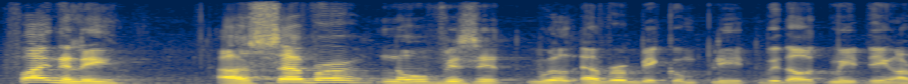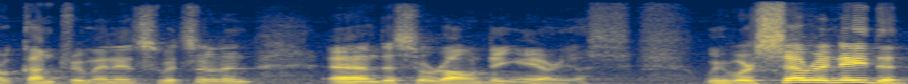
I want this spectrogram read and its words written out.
Finally, as ever, no visit will ever be complete without meeting our countrymen in Switzerland and the surrounding areas. We were serenaded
